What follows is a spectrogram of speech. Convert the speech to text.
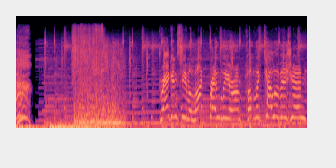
Dragons seem a lot friendlier on public television!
